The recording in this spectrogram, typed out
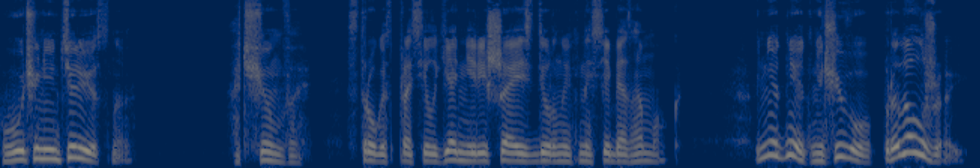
Очень интересно». «О чем вы?» — строго спросил я, не решаясь дернуть на себя замок. «Нет-нет, ничего, продолжай».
